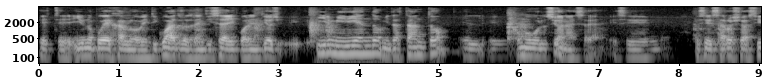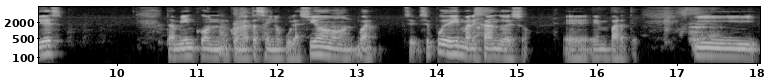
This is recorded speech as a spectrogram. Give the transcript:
este, y uno puede dejarlo 24, 36, 48, ir midiendo mientras tanto cómo evoluciona ese, ese, desarrollo de acidez, también con, la tasa de inoculación, bueno, se, puede ir manejando eso eh, en parte. Y,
